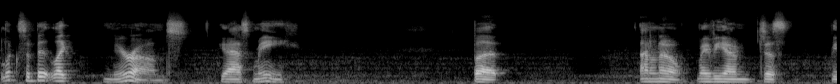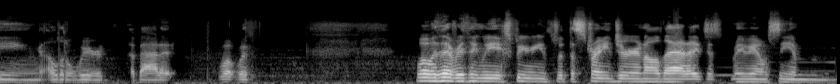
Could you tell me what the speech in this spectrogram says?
looks a bit like neurons, if you ask me. But I don't know. Maybe I'm just being a little weird about it. What with what with everything we experienced with the stranger and all that, I just maybe I'm seeing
